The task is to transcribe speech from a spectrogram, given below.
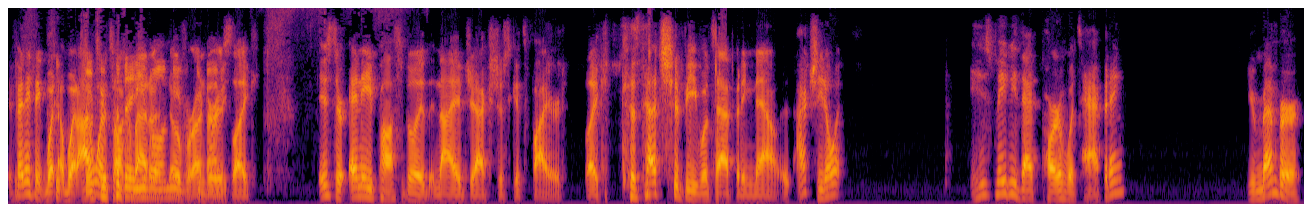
if anything, what, what I want to talk about it over under is like, is there any possibility that Nia Jax just gets fired? Like, because that should be what's happening now. Actually, you know what? Is maybe that part of what's happening? You remember,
